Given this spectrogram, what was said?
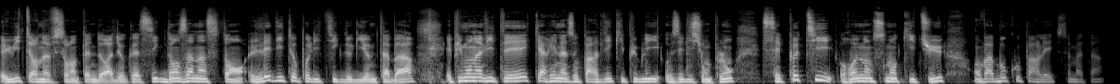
8h09 sur l'antenne de Radio Classique. Dans un instant, l'édito politique de Guillaume Tabar. Et puis mon invité, Karine Azopardi, qui publie aux éditions Plomb ses petits renoncements qui tuent. On va beaucoup parler ce matin.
